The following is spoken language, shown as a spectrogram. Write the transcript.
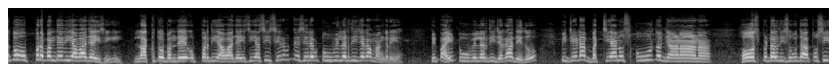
ਤੋਂ ਉੱਪਰ ਬੰਦੇ ਦੀ ਆਵਾਜਾਈ ਸੀਗੀ। ਲੱਖ ਤੋਂ ਬੰਦੇ ਉੱਪਰ ਦੀ ਆਵਾਜਾਈ ਸੀ। ਅਸੀਂ ਸਿਰਫ ਤੇ ਸਿਰਫ ਟੂ ਵੀਲਰ ਦੀ ਜਗ੍ਹਾ ਮੰਗ ਰਹੇ ਹਾਂ। ਵੀ ਭਾਈ ਟੂ ਵੀਲਰ ਦੀ ਜਗ੍ਹਾ ਦੇ ਦਿਓ। ਵੀ ਜਿਹੜਾ ਬੱਚਿਆਂ ਨੂੰ ਸਕੂਲ ਤੋਂ ਜਾਣਾ ਆਣਾ ਹਸਪੀਟਲ ਦੀ ਸੁਵਿਧਾ, ਤੁਸੀਂ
